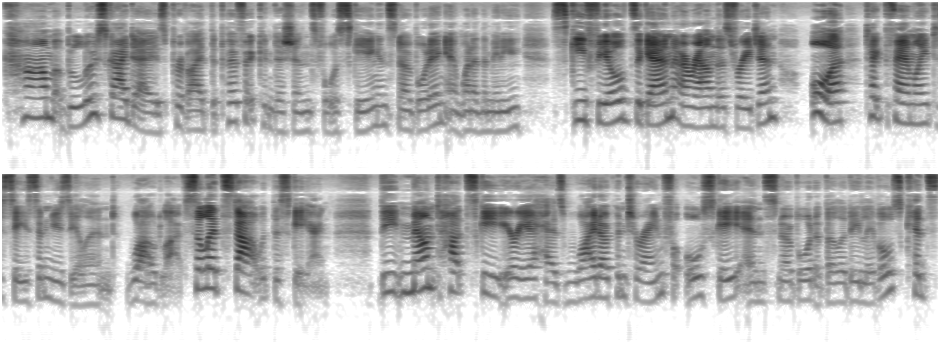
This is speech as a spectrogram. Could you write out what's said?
calm, blue sky days provide the perfect conditions for skiing and snowboarding at one of the many ski fields again around this region, or take the family to see some New Zealand wildlife. So let's start with the skiing. The Mount Hutt ski area has wide open terrain for all ski and snowboard ability levels. Kids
